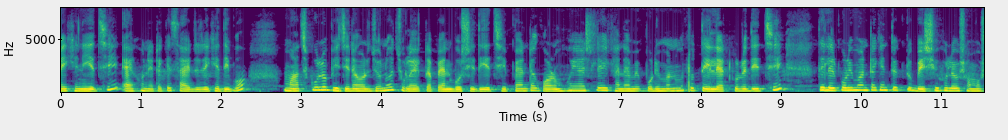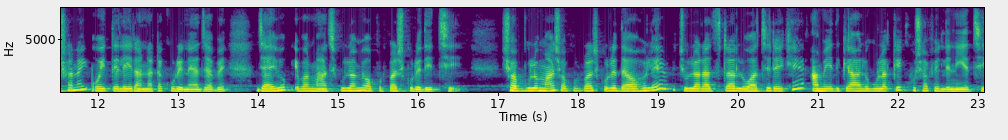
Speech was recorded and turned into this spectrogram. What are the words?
মেখে নিয়েছি। এখন এটাকে সাইডে রেখে দিব। মাছগুলো ভেজে নেওয়ার জন্য চুলায় একটা প্যান বসিয়ে দিয়েছি। প্যানটা গরম হয়ে আসলে এখানে আমি পরিমাণ মতো তেল অ্যাড করে দিচ্ছি। তেলের পরিমাণটা কিন্তু একটু বেশি হলেও সমস্যা নাই, ওই তেলেই রান্নাটা করে নেওয়া যাবে। যাই হোক, এবার মাছগুলো আমি অপর পাশ করে দিচ্ছি। সবগুলো মাছ অপর পাশ করে দেওয়া হলে চুলার আঁচটা লো আঁচে রেখে আমি এদিকে আলুগুলোকে খোসা ফেলে নিয়েছি।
